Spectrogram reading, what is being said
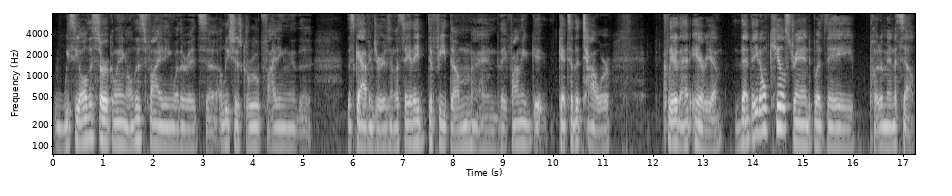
we see all this circling, all this fighting, whether it's uh, Alicia's group fighting the the scavengers, and let's say they defeat them, and they finally get, get to the tower, clear that area. That they don't kill Strand, but they put him in a cell,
